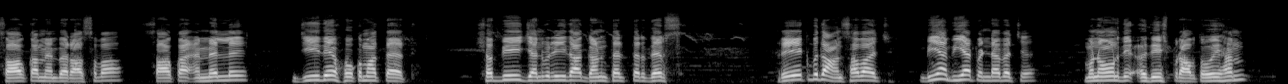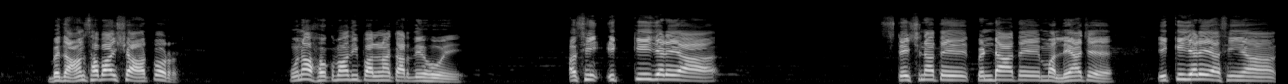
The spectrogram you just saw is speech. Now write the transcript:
ਸਾਬਕਾ ਮੈਂਬਰ ਰਾਜ ਸਭਾ, ਸਾਬਕਾ ਐਮਐਲਏ ਜੀ ਦੇ ਹੁਕਮਾਂ ਤਹਿਤ 26 ਜਨਵਰੀ ਦਾ ਗਣਤੰਤਰ ਦਿਵਸ ਹਰੇਕ ਵਿਧਾਨ ਸਭਾ 'ਚ 20-20 ਪਿੰਡਾਂ ਵਿੱਚ ਮਨਾਉਣ ਦੇ ਆਦੇਸ਼ ਪ੍ਰਾਪਤ ਹੋਏ ਹਨ। ਵਿਧਾਨ ਸਭਾ ਹੁਸ਼ਿਆਰਪੁਰ, ਉਹਨਾਂ ਹੁਕਮਾਂ ਦੀ ਪਾਲਣਾ ਕਰਦੇ ਹੋਏ ਅਸੀਂ 21 ਜਿਹੜੇ ਆ ਸਟੇਸ਼ਨਾਂ ਤੇ, ਪਿੰਡਾਂ ਤੇ, ਮਹੱਲਿਆਂ 'ਚ 21 ਜਿਹੜੇ ਅਸੀਂ ਆ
